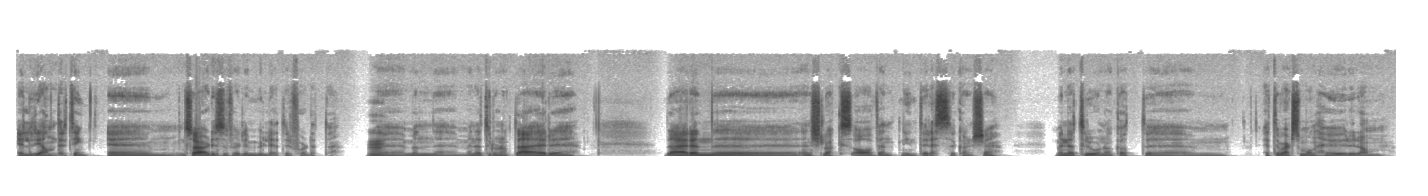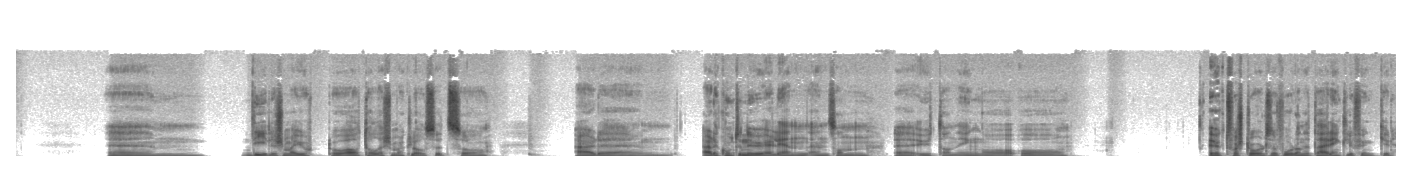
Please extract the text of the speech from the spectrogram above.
eller i andre ting, så er det selvfølgelig muligheter for dette. Mm. Men, men jeg tror nok det er, det er en, en slags avventende interesse, kanskje. Men jeg tror nok at etter hvert som man hører om dealer som er gjort, og avtaler som er closet, så er det, er det kontinuerlig en, en sånn eh, utdanning og, og økt forståelse for hvordan dette her egentlig funker,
